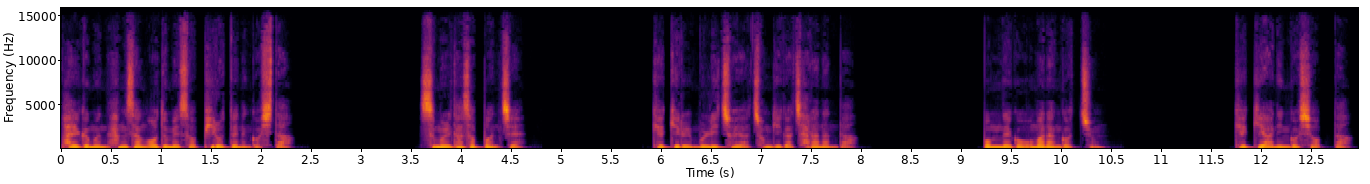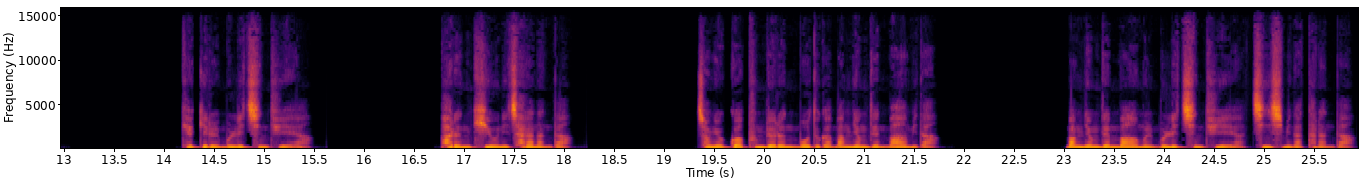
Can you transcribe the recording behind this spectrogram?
밝음은 항상 어둠에서 비롯되는 것이다. 스물다섯 번째. 객기를 물리쳐야 전기가 자라난다. 뽐내고 오만한 것 중 객기 아닌 것이 없다. 객기를 물리친 뒤에야 바른 기운이 자라난다. 정욕과 분별은 모두가 망령된 마음이다. 망령된 마음을 물리친 뒤에야 진심이 나타난다.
